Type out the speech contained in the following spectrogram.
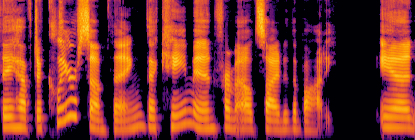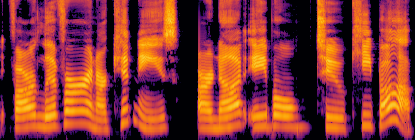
they have to clear something that came in from outside of the body and if our liver and our kidneys are not able to keep up,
